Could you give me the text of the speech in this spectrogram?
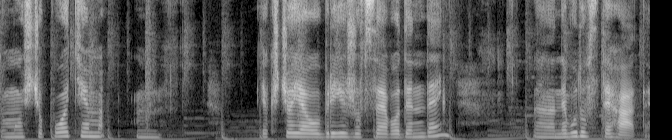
тому що потім, якщо я обріжу все в один день, е, не буду встигати.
